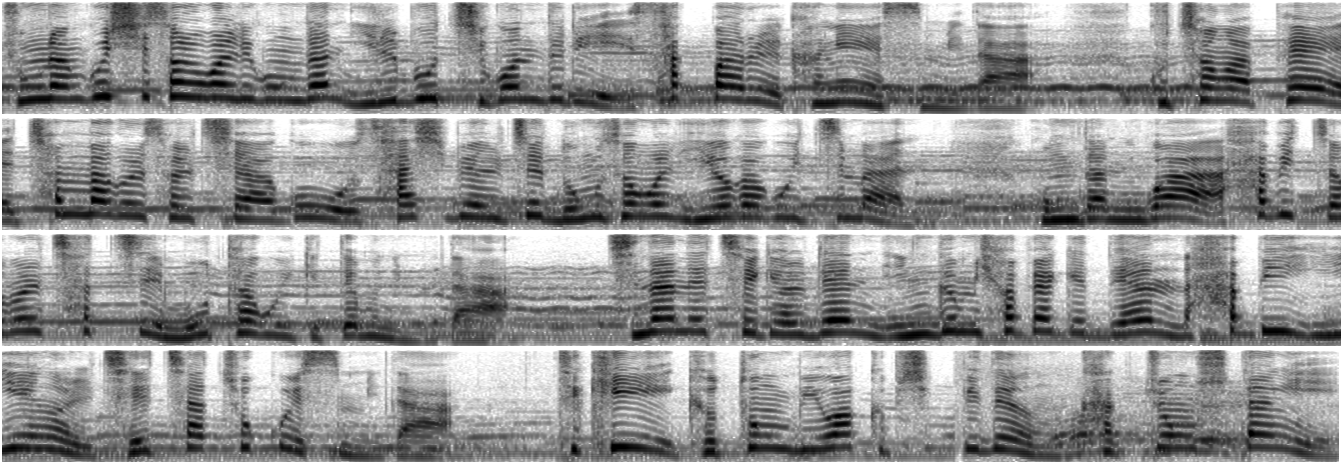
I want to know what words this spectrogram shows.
중랑구 시설관리공단 일부 직원들이 삭발을 강행했습니다. 구청 앞에 천막을 설치하고 40여일째 농성을 이어가고 있지만 공단과 합의점을 찾지 못하고 있기 때문입니다. 지난해 체결된 임금 협약에 대한 합의 이행을 재차 촉구했습니다. 특히 교통비와 급식비 등 각종 수당이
